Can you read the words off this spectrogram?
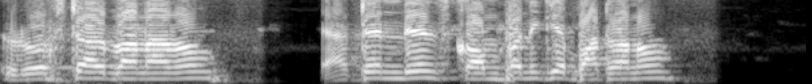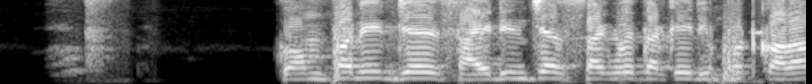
রোস্টার বানানো অ্যাটেন্ডেন্স কোম্পানিকে পাঠানো। কোম্পানির যে সাইড ইনচার্জ থাকবে তাকে রিপোর্ট করা।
